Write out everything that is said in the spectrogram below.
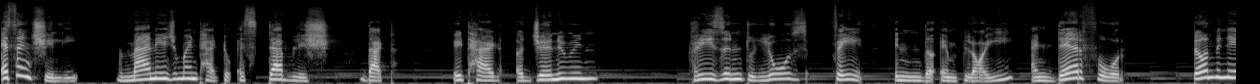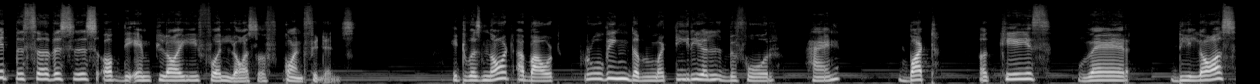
Essentially, the management had to establish that it had a genuine reason to lose faith in the employee and therefore terminate the services of the employee for loss of confidence. It was not about proving the material beforehand, but a case where the loss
